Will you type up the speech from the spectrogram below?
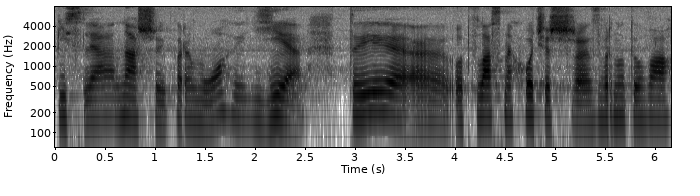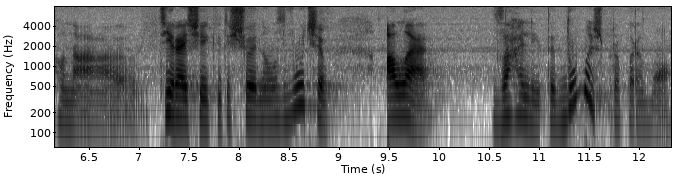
після нашої перемоги є. Ти е, от власне хочеш е, звернути увагу на ті речі, які ти щойно озвучив, але взагалі ти думаєш про перемогу?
